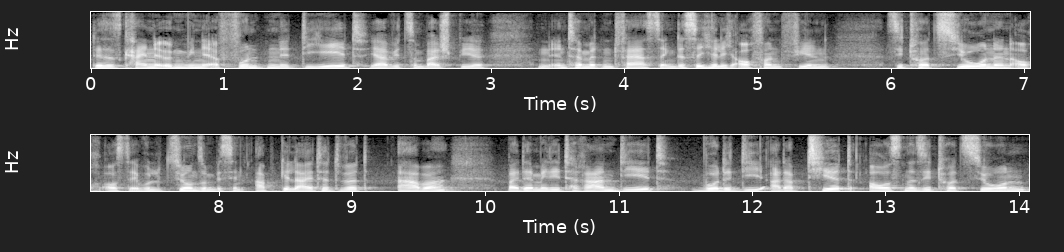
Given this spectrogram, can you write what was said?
das ist keine irgendwie eine erfundene Diät, ja, wie zum Beispiel ein Intermittent Fasting, das sicherlich auch von vielen Situationen, auch aus der Evolution so ein bisschen abgeleitet wird. Aber bei der mediterranen Diät wurde die adaptiert aus einer Situation,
